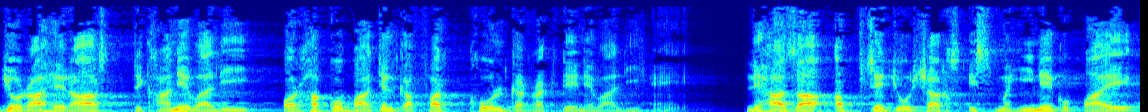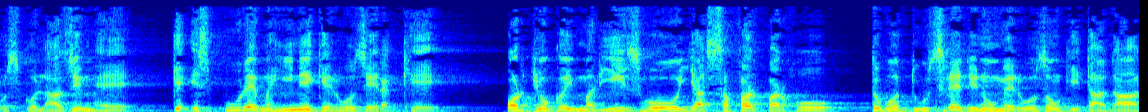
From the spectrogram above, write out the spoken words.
جو راہ راست دکھانے والی اور حق و باطل کا فرق کھول کر رکھ دینے والی ہیں۔ لہذا اب سے جو شخص اس مہینے کو پائے اس کو لازم ہے کہ اس پورے مہینے کے روزے رکھے اور جو کوئی مریض ہو یا سفر پر ہو تو وہ دوسرے دنوں میں روزوں کی تعداد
